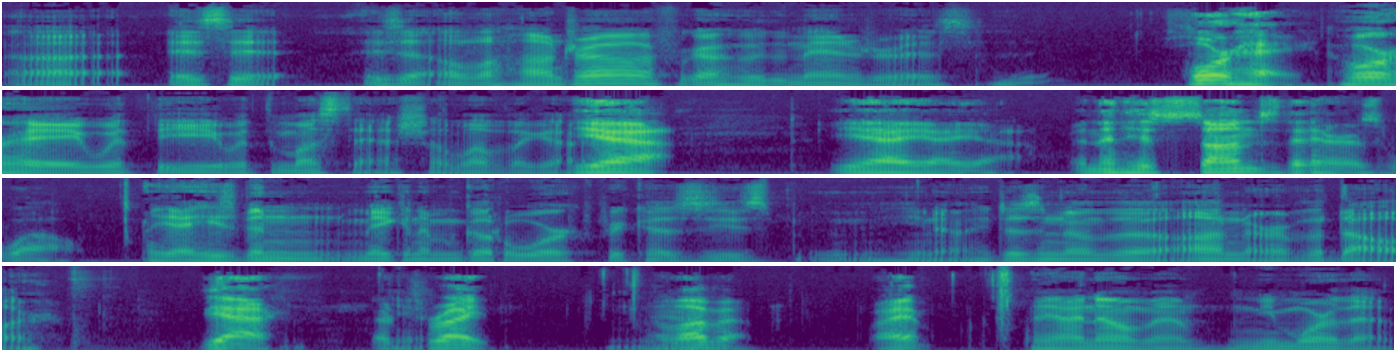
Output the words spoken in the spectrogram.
Uh, is it is it Alejandro? I forgot who the manager is. Jorge. Jorge with the with the mustache. I love the guy. Yeah. Yeah, yeah, yeah. And then his son's there as well. Yeah, he's been making him go to work because he's you know, he doesn't know the honor of the dollar. Yeah, that's Yeah. right. I Yeah. love it. Right? Yeah, I know, man. Need more of that.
